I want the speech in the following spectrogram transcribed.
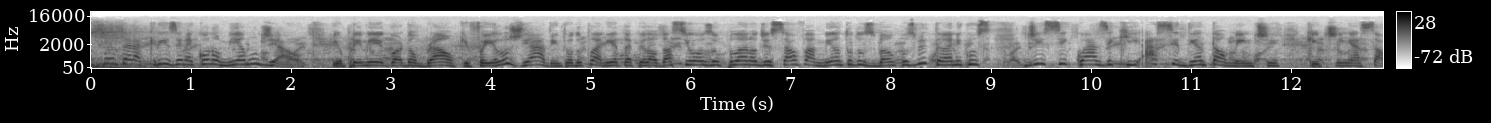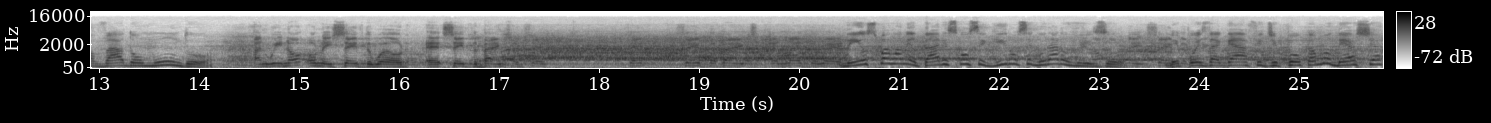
Assunto era a crise na economia mundial. E o premier Gordon Brown, que foi elogiado em todo o planeta pelo audacioso plano de salvamento dos bancos britânicos, disse quase que acidentalmente que tinha salvado o mundo. And we not only saved the world, uh, saved the banks the way. Nem os parlamentares conseguiram segurar o riso. Depois da gafe de pouca modéstia,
